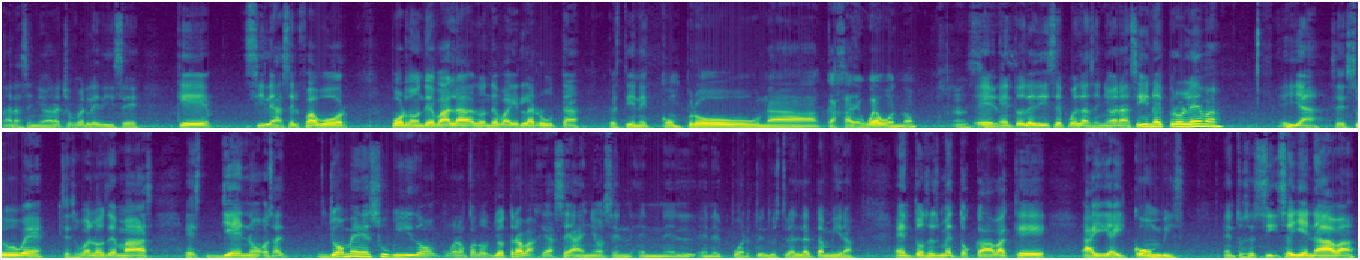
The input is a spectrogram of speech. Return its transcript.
a la señora chofer le dice que si le hace el favor por donde va la, donde va a ir la ruta pues tiene, compró una caja de huevos, ¿no? Eh, entonces le dice pues la señora, sí, no hay problema. Y ya, se sube, se suben los demás, es lleno, o sea, yo me he subido, bueno, cuando yo trabajé hace años en, en, el, en el puerto industrial de Altamira, entonces me tocaba que ahí hay combis, entonces sí se llenaba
